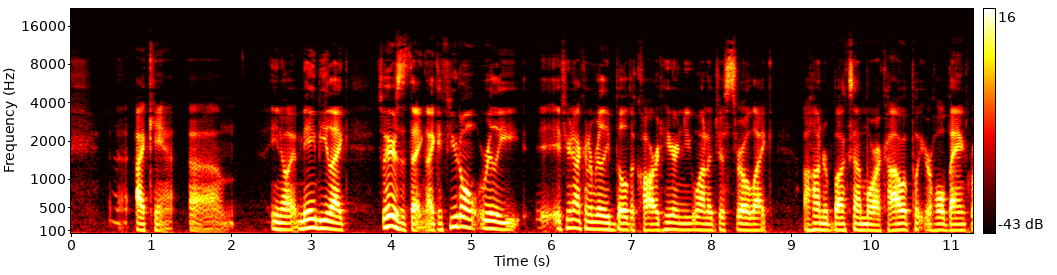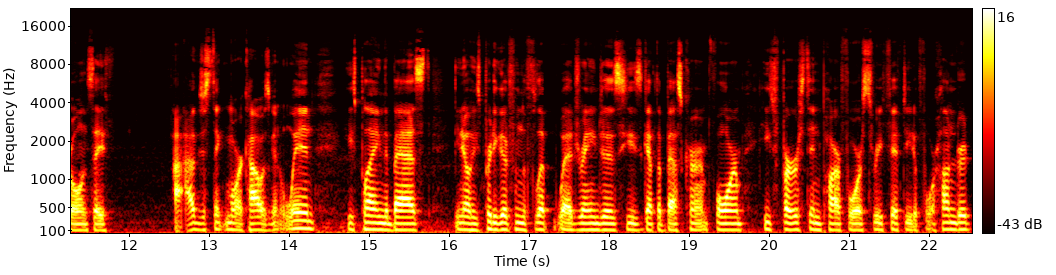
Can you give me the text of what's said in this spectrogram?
I can't. Um, you know, it may be like. So here's the thing: like if you don't really, if you're not going to really build a card here, and you want to just throw like a hundred bucks on Morikawa, put your whole bankroll and say, I just think Morikawa is going to win. He's playing the best. You know, he's pretty good from the flip wedge ranges. He's got the best current form. He's first in par fours, 350 to 400.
